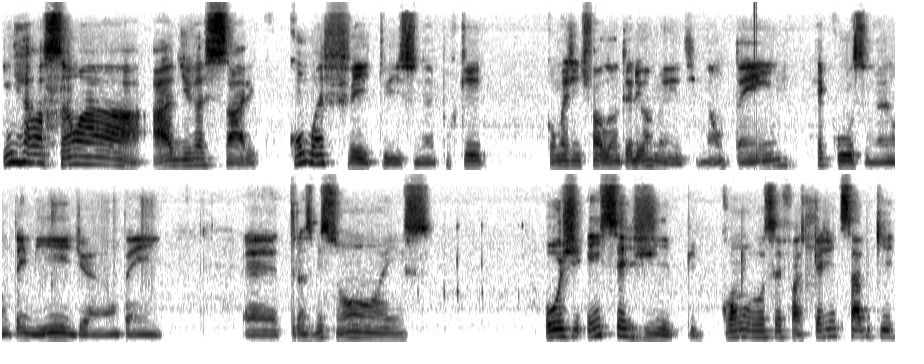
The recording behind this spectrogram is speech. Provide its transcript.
em relação a, a adversário, como é feito isso, né? Porque, como a gente falou anteriormente, não tem recursos, né? Não tem mídia, não tem é, transmissões. Hoje, em Sergipe, como você faz? Porque a gente sabe que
